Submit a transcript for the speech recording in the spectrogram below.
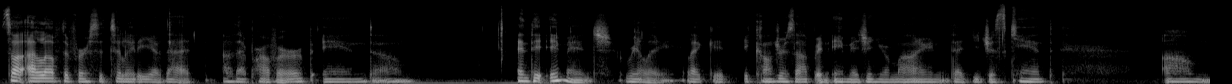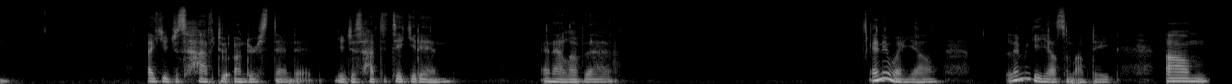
so I love the versatility of that of that proverb and um, and the image really. Like it, it conjures up an image in your mind that you just can't um, like you just have to understand it. You just have to take it in. And I love that. Anyway, y'all, let me give y'all some update. Um,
